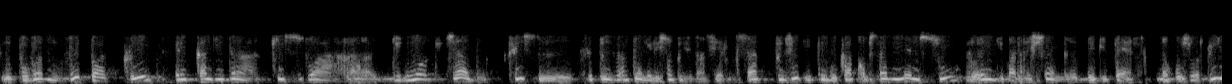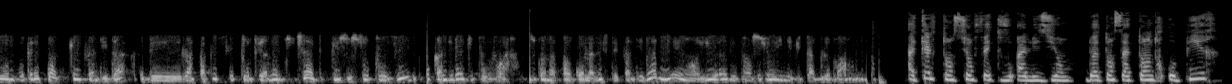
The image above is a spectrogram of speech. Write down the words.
Le pouvoir ne veut pas qu'un candidat qui soit euh, du nord du Tchad puisse euh, se présenter à l'élection présidentielle. Ça a toujours été le cas comme ça, même sous le règne du maréchal euh, Bébi Père. Donc aujourd'hui, on ne voudrait pas qu'un candidat de la partie septentrionale du Tchad puisse s'opposer au candidat du pouvoir. Parce qu'on n'a pas encore la liste des candidats, mais il y aura des tensions inévitablement. À quelle tension faites-vous allusion? Doit-on s'attendre au pire?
